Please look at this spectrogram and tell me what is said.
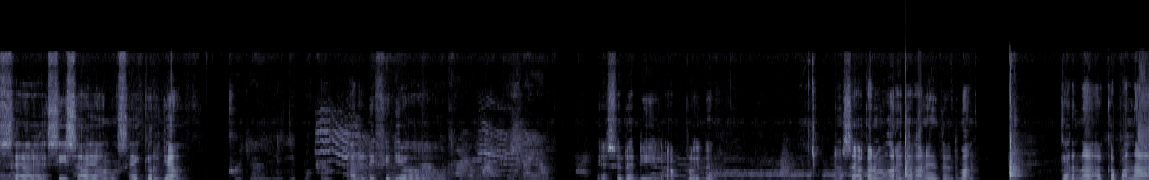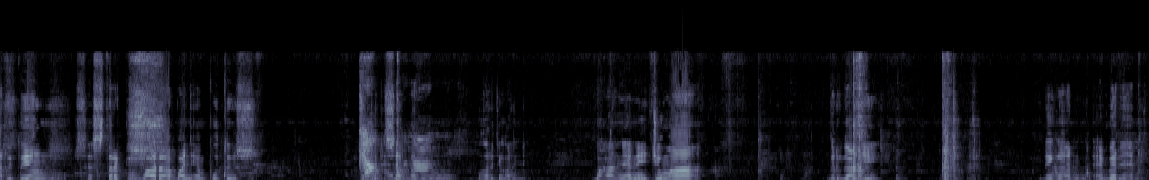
saya sisa yang saya kerja. Ada di video yang sudah di upload itu. Dan saya akan mengerjakan ini teman-teman. Karena kapan hari itu yang saya strike mubara banyak yang putus. Jadi saya akan mengerjakannya bahannya ini cuma gergaji dengan embernya nih.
